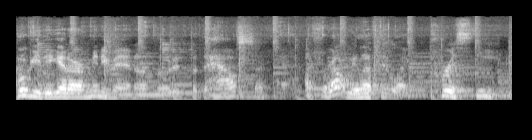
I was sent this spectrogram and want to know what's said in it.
boogie to get our minivan unloaded. But the house, I, I forgot we left it like pristine.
